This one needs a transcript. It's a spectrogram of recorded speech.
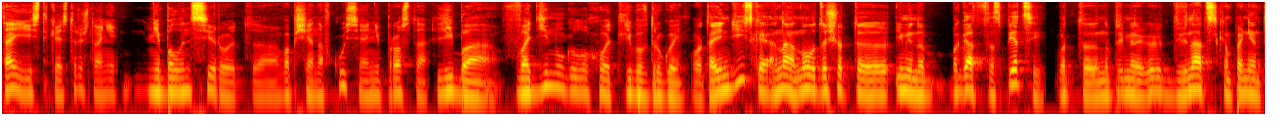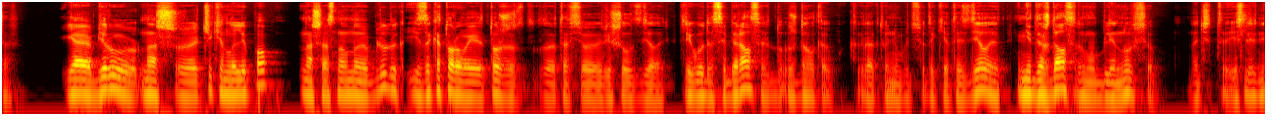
Да, есть такая история, что они не балансируют э, вообще на вкусе, они просто либо в один угол уходят, либо в другой. Вот, а индийская, она, ну вот за счет э, именно богатства специй, вот, э, например, я говорю, 12 компонентов. Я беру наш chicken lollipop, наше основное блюдо, из-за которого я тоже это все решил сделать. Три года собирался, ждал, как, когда кто-нибудь все-таки это сделает. Не дождался, думаю, блин, ну все, Значит, если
